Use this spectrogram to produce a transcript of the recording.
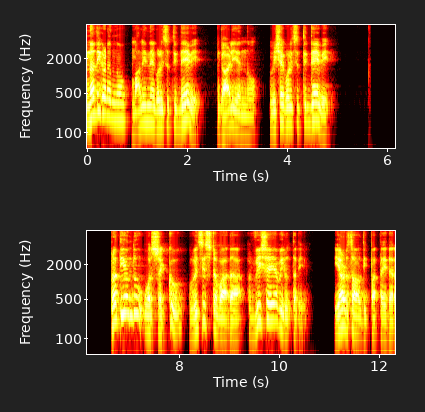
ನದಿಗಳನ್ನು ಮಾಲಿನ್ಯಗೊಳಿಸುತ್ತಿದ್ದೇವೆ. ಗಾಳಿಯನ್ನು ವಿಷಗೊಳಿಸುತ್ತಿದ್ದೇವೆ ಪ್ರತಿಯೊಂದು ವರ್ಷಕ್ಕೂ ವಿಶಿಷ್ಟವಾದ ವಿಷಯವಿರುತ್ತದೆ. ಎರಡು ಸಾವಿರದ ಇಪ್ಪತ್ತೈದರ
